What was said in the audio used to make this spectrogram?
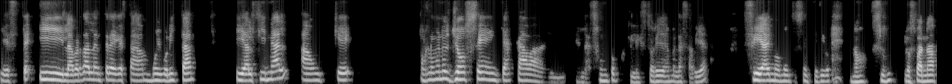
Y, este, y la verdad la entrega está muy bonita y al final, aunque por lo menos yo sé en qué acaba el, asunto, porque la historia ya me la sabía, sí hay momentos en que digo, no, sí, los van a,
